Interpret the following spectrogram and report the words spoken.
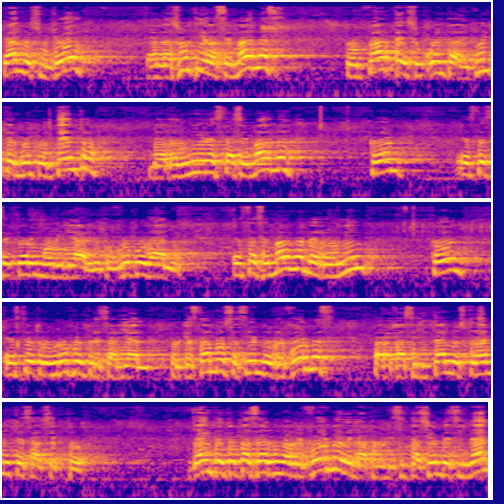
Carlos Ulló, en las últimas semanas comparte en su cuenta de Twitter muy contento. Me reuní esta semana con este sector inmobiliario, con Grupo Danos. Esta semana me reuní con este otro grupo empresarial, porque estamos haciendo reformas para facilitar los trámites al sector. Ya intentó pasar una reforma de la publicitación vecinal,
